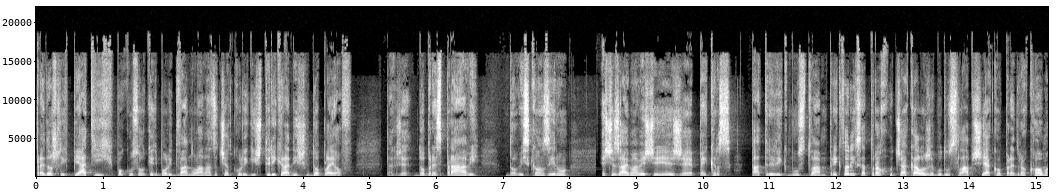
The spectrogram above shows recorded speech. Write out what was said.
predošlých 5 pokusov, keď boli 2-0 na začiatku ligy, 4 krát išli do playoff. Takže dobré správy do Wisconsinu. Ešte zaujímavejšie je, že Packers patrili k mústvám, pri ktorých sa trochu čakalo, že budú slabšie ako pred rokom,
